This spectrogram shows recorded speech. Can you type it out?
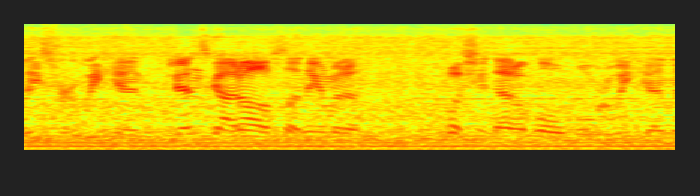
At least for a weekend. Jen's got off, so I think I'm gonna push it down home over the weekend.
